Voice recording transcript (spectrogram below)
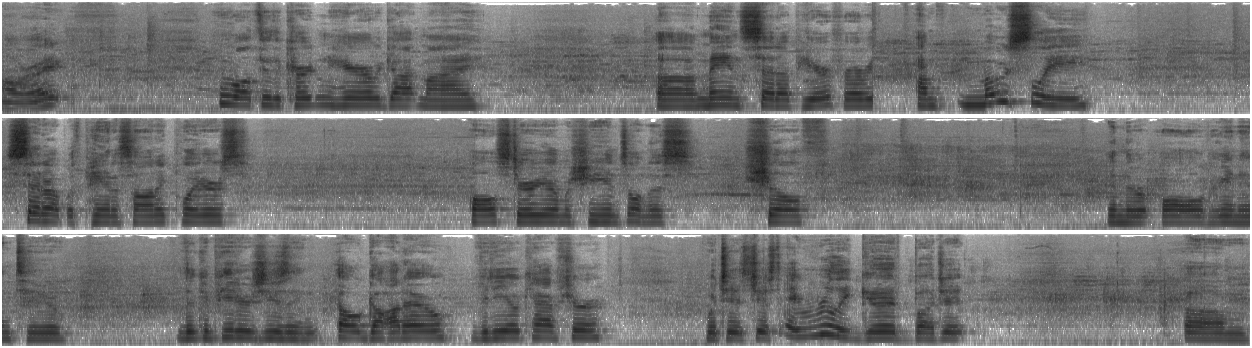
Alright. We walk through the curtain here. We got my uh, main setup here for every. I'm mostly set up with Panasonic players. All stereo machines on this shelf. And they're all ran into. The computer's using Elgato video capture, which is just a really good budget um,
